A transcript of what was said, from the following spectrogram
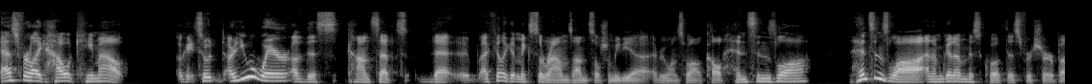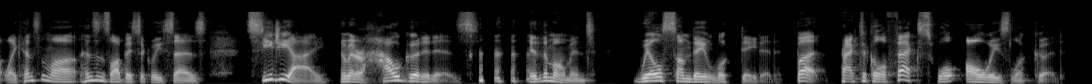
As for like how it came out, Okay, so are you aware of this concept that I feel like it makes the rounds on social media every once in a while called Henson's Law? Henson's Law, and I'm going to misquote this for sure, but like Henson Law, Henson's Law basically says CGI, no matter how good it is in the moment, will someday look dated, but practical effects will always look good.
